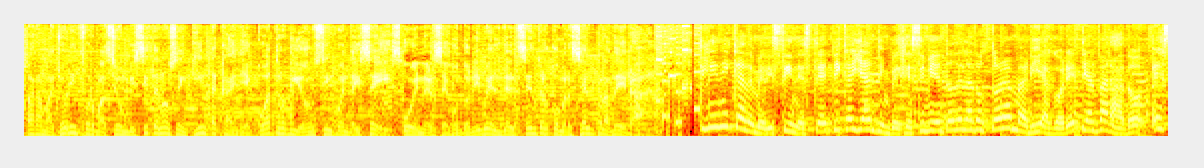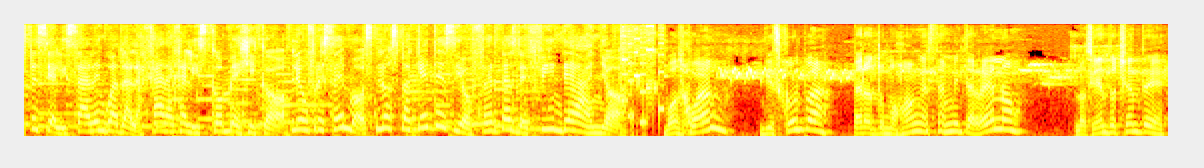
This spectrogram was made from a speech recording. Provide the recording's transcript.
Para mayor información visítanos en Quinta Calle 4-56 o en el segundo nivel del Centro Comercial Pradera. Clínica de Medicina Estética y Antienvejecimiento de la doctora María Goretti Alvarado, especializada en Guadalajara, Jalisco, México. Le ofrecemos los paquetes y ofertas de fin de año. ¿Vos, Juan? Disculpa, pero tu mojón está en mi terreno. Lo siento, Chente,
